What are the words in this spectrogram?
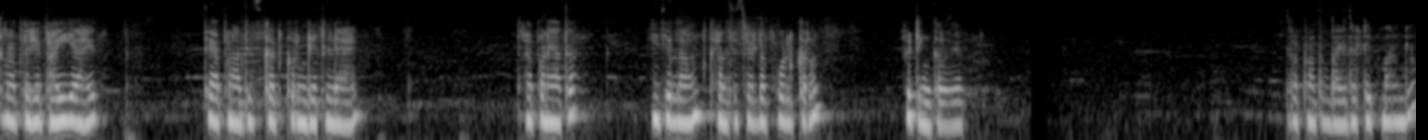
तर आपले हे भाई आहेत ते आपण आधीच कट करून घेतलेले आहेत. तर आपण हे आता इथे लावून खालच्या साईडला फोल्ड करून फिटिंग करूयात. तर आपण आता बाईला टिप मारून घेऊ.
